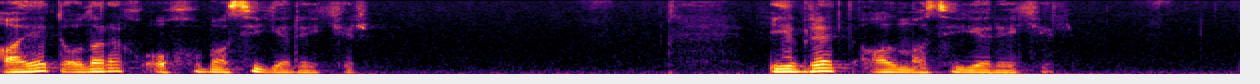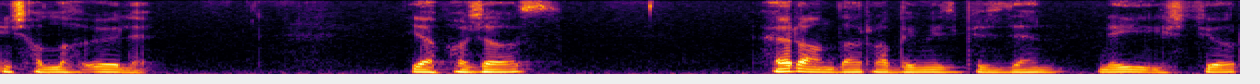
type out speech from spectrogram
Ayet olarak okuması gerekir. İbret alması gerekir. İnşallah öyle yapacağız. Her anda Rabbimiz bizden neyi istiyor,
